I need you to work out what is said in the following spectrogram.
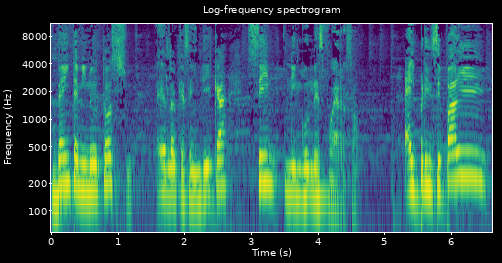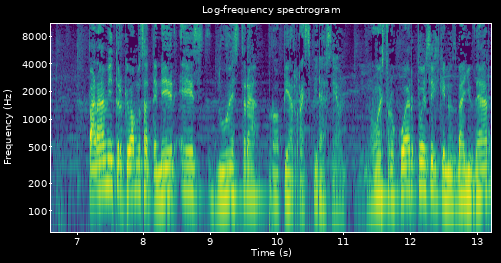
20 minutos es lo que se indica sin ningún esfuerzo. El principal parámetro que vamos a tener es nuestra propia respiración. Nuestro cuerpo es el que nos va a ayudar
